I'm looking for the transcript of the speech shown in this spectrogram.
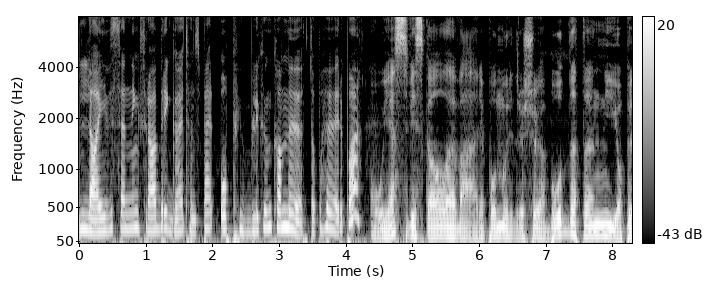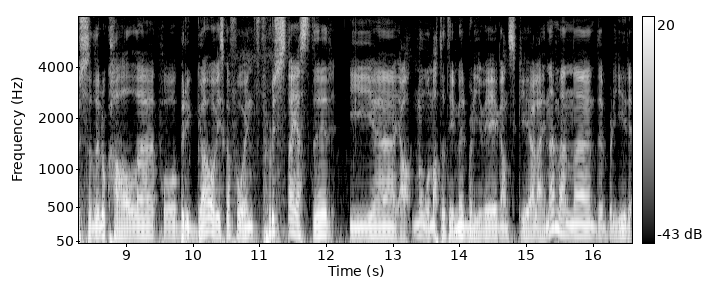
livesending fra brygga i Tønsberg, og publikum kan møte opp og høre på. Oh yes, vi skal eh, være på Nordre Sjøbod, dette nyoppussede lokalet på brygga. Og vi skal få inn flust av gjester i eh, Ja, noen nattetimer blir vi ganske aleine, men eh, det blir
